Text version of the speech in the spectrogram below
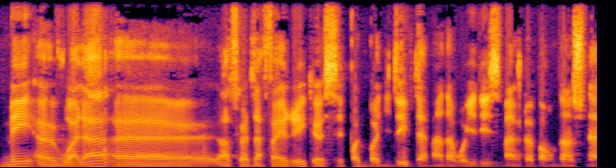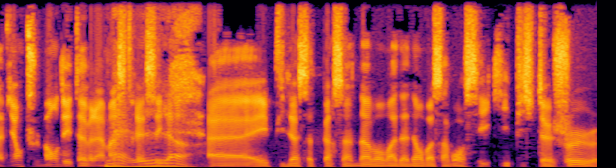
Mais euh, voilà, euh, en tout cas, l'affaire est que c'est pas une bonne idée évidemment d'envoyer des images de bombes dans un avion. Tout le monde était vraiment stressé. Euh, et puis là, cette personne-là, à un moment donné, on va savoir c'est qui. Puis je te jure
